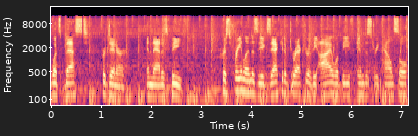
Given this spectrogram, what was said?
what's best for dinner, and that is beef. Chris Freeland is the executive director of the Iowa Beef Industry Council.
